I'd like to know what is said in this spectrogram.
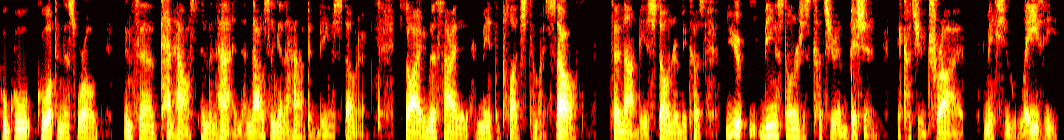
who grew, grew up in this world into a penthouse in Manhattan, and that wasn't going to happen being a stoner. So I decided and made the pledge to myself to not be a stoner because you being a stoner just cuts your ambition, it cuts your drive, it makes you lazy,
